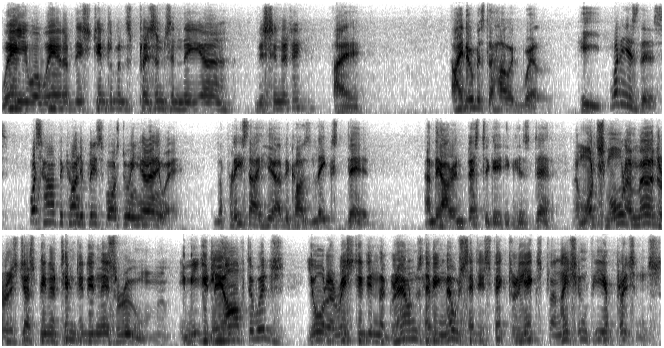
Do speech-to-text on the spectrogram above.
were you aware of this gentleman's presence in the uh, vicinity? I. I know Mr. Howard well. He. What is this? What's half the county police force doing here anyway? The police are here because Lake's dead, and they are investigating his death. And what's more, a murder has just been attempted in this room. Immediately afterwards, you're arrested in the grounds, having no satisfactory explanation for your presence.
